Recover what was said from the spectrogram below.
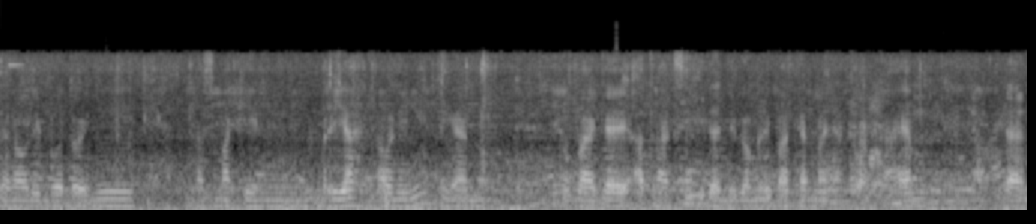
Danau Limboto ini semakin meriah tahun ini dengan berbagai atraksi dan juga melibatkan banyak UMKM dan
